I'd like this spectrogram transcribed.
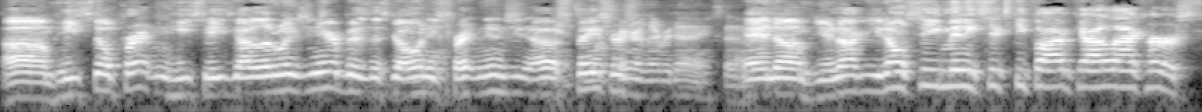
Um, he's still printing. He's he's got a little engineer business going. He's printing engine uh, spacers every day. So. And um, you're not you don't see many '65 Cadillac hearse.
